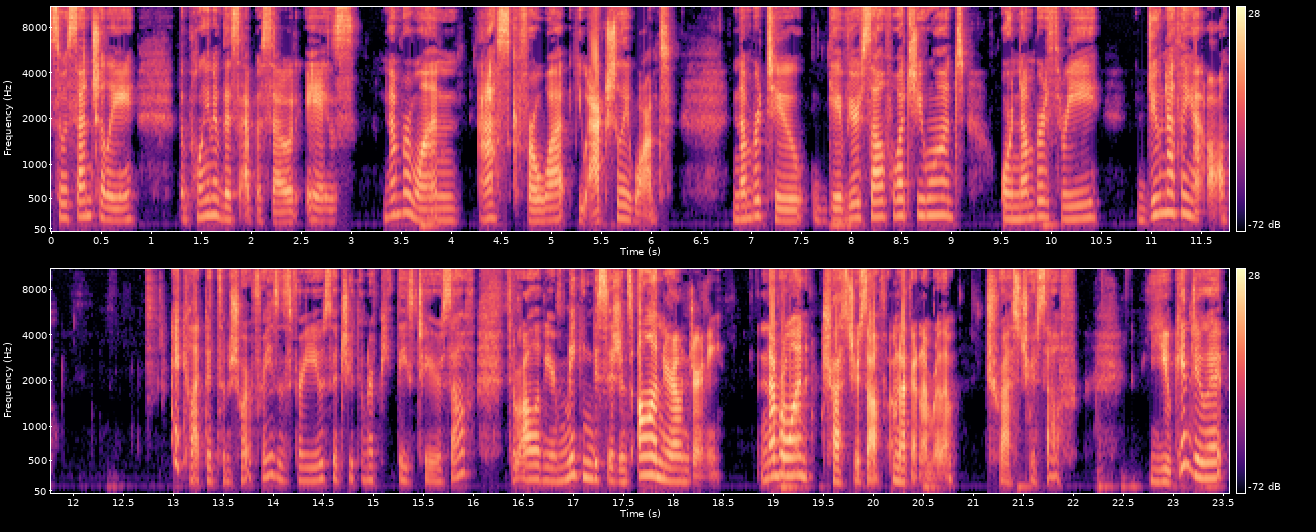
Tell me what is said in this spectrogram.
So essentially, the point of this episode is number one, ask for what you actually want. Number two, give yourself what you want. Or number three, do nothing at all. I collected some short phrases for you so that you can repeat these to yourself through all of your making decisions all on your own journey. Number one, trust yourself. I'm not going to number them. Trust yourself. You can do it.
